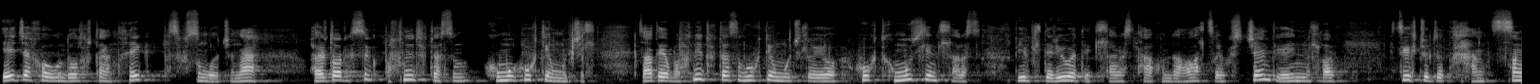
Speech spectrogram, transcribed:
Ээж аахаа өгөн дуулууртай хандахыг бас хүсэнгуйж байна. 2 дугаар хэсэг бурхны тогтоосон хүмүү хүүхдийн хүмүүжил. За тэгээ бурхны тогтоосон хүүхдийн хүмүүжил буюу хүүхд хүмүүжлийн талаараас Библиэлд юу гэдэг талаараас та бүхэндээ хуваалцахыг хүсэж байна. Тэгээ энэ нь болохоор эцэгчүүдэд хандсан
